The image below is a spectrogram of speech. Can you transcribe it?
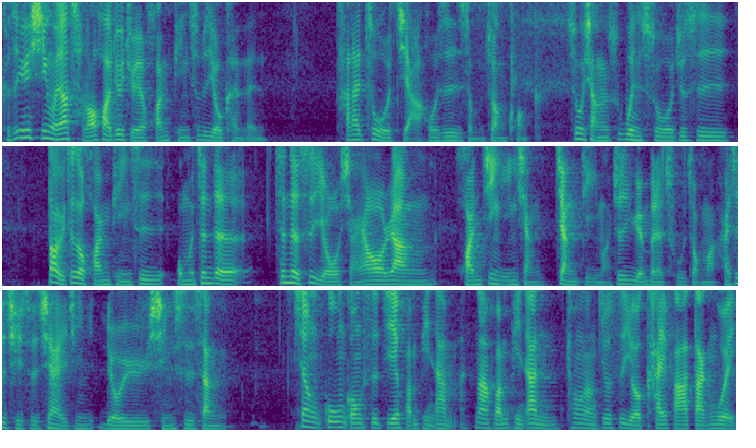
可是因为新闻上炒到话，就觉得环评是不是有可能他在作假或是什么状况？所以我想问说，就是到底这个环评是我们真的真的是有想要让环境影响降低吗？就是原本的初衷吗？还是其实现在已经流于形式上？像顾问公司接环评案嘛，那环评案通常就是由开发单位，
